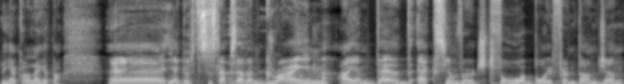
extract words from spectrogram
Ringa och kolla läget bara. Eh, I augusti så släpps även Grime, I am dead, Axiom Verge 2, Boyfriend Dungeon,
